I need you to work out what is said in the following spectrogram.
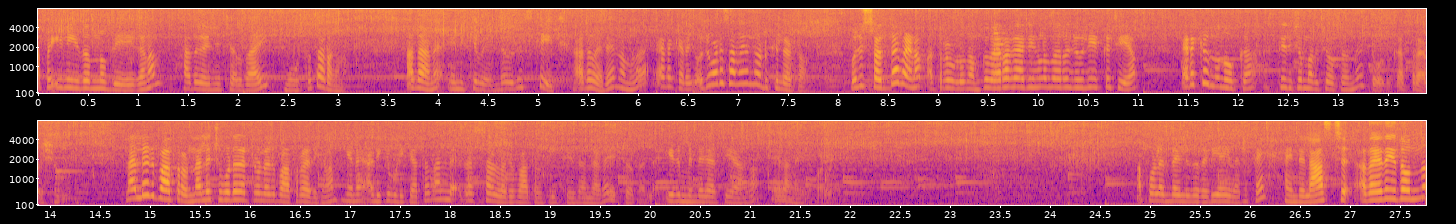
അപ്പോൾ ഇനി ഇതൊന്ന് വേകണം. അത് കഴിഞ്ഞ് ചെറുതായി മൂത്ത് തുടങ്ങണം. അതാണ് എനിക്ക് വേണ്ട ഒരു സ്റ്റേജ് അതുവരെ നമ്മൾ ഇടയ്ക്കിടയ്ക്ക് ഒരുപാട് സമയമൊന്നും എടുക്കില്ല കേട്ടോ. ഒരു ശ്രദ്ധ വേണം അത്രേ ഉള്ളൂ. നമുക്ക് വേറെ കാര്യങ്ങളും വേറെ ജോലിയൊക്കെ ചെയ്യാം. ഇടയ്ക്കൊന്ന് നോക്കുക. തിരിച്ചും മറിച്ചും ഒക്കെ ഒന്ന് ഇട്ട് കൊടുക്കുക. അത്ര ആവശ്യമുള്ളൂ. നല്ലൊരു പാത്രം നല്ല ചൂട് കട്ടുള്ളൊരു പാത്രമായിരിക്കണം. ഇങ്ങനെ അടിക്ക് പിടിക്കാത്ത നല്ല രസമുള്ളൊരു പാത്രത്തിൽ ചെയ്താലാണ് ഏറ്റവും നല്ല ഇരുമ്പിന്റെ ചട്ടിയാകാം ഏതാണെങ്കിലും പറയാം അപ്പോൾ എന്തായാലും ഇത് റെഡിയായി വരട്ടെ. അതിന്റെ ലാസ്റ്റ് അതായത് ഇതൊന്ന്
